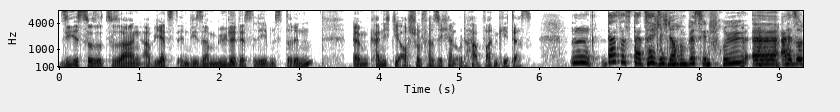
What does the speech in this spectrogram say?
sie ist so sozusagen ab jetzt in dieser Mühle des Lebens drin. Ähm, kann ich die auch schon versichern oder ab wann geht das? Mm, das ist tatsächlich noch ein bisschen früh. äh, also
